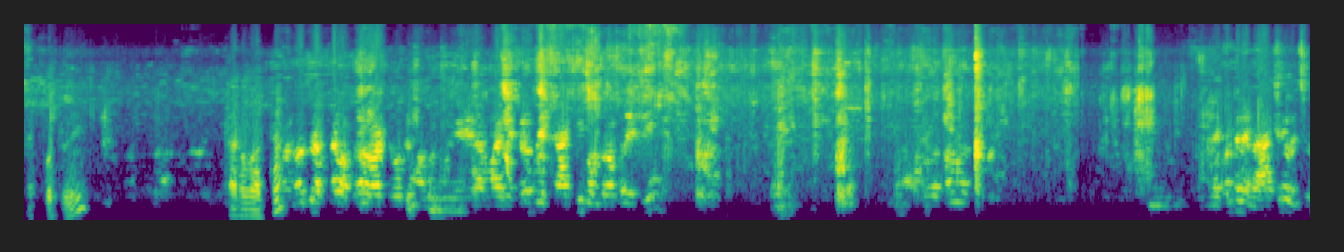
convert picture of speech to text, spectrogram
సరిపోతుంది. తర్వాత మన రోజు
